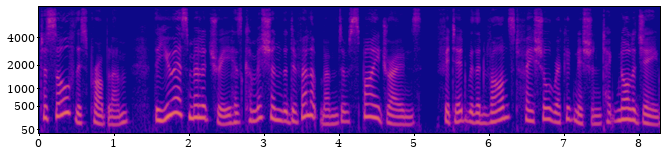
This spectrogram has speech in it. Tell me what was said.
To solve this problem, the US military has commissioned the development of spy drones fitted with advanced facial recognition technology.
